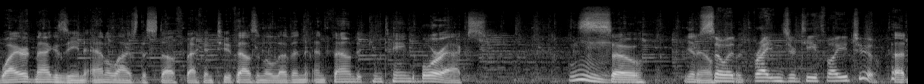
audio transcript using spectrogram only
Wired Magazine analyzed the stuff back in 2011 and found it contained borax. Hmm. So, you know. so it brightens your teeth while you chew. that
